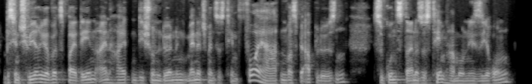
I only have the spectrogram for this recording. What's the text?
Ein bisschen schwieriger wird's bei den Einheiten, die schon Learning Management System vorher hatten, was wir ablösen, zugunsten einer Systemharmonisierung.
